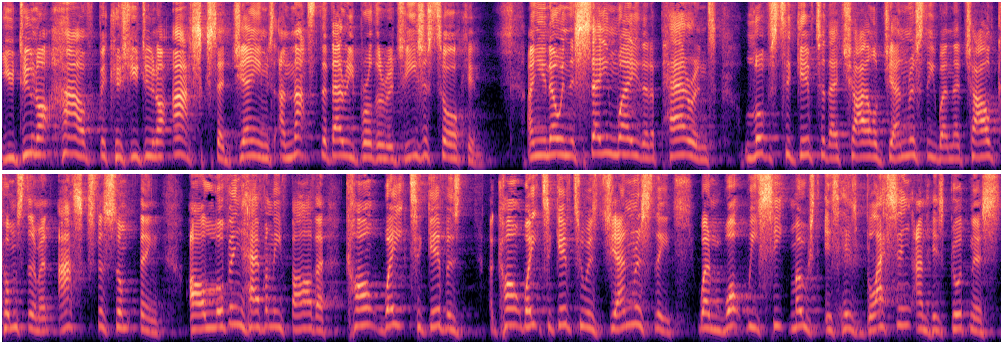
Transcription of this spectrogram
You do not have because you do not ask, said James. And that's the very brother of Jesus talking. And you know, in the same way that a parent loves to give to their child generously when their child comes to them and asks for something, our loving Heavenly Father can't wait to give us. Can't wait to give to us generously when what we seek most is His blessing and His goodness,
